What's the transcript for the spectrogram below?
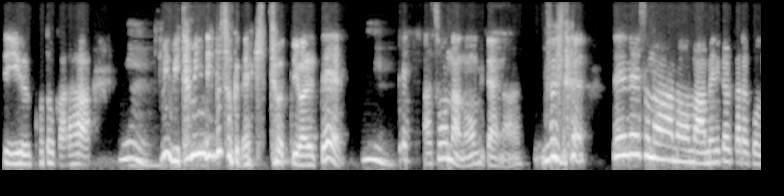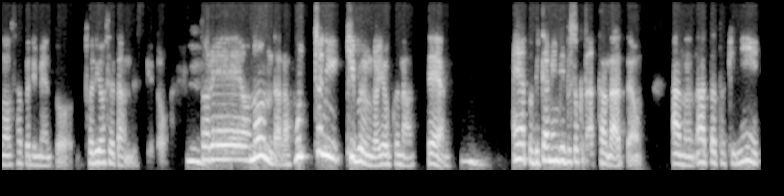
ていうことから、うん、君ビタミン D 不足だよ、きっとって言われて、うん、で、あ、そうなの？みたいな。そして、で、ね、その、あの、まあ、アメリカからこのサプリメントを取り寄せたんですけど、うん、それを飲んだら本当に気分が良くなって、うん、やっぱビタミン D 不足だったんだって、あの、なった時に、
